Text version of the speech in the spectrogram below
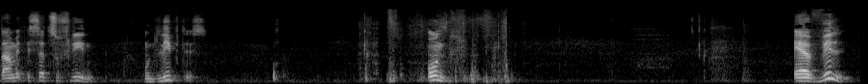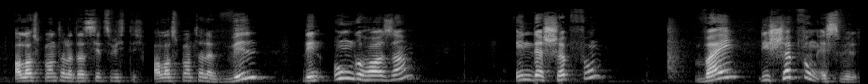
damit ist er zufrieden und liebt es. Und er will, Allah subhanahu wa ta'ala, das ist jetzt wichtig, Allah subhanahu wa ta'ala will den Ungehorsam in der Schöpfung, weil die Schöpfung es will.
